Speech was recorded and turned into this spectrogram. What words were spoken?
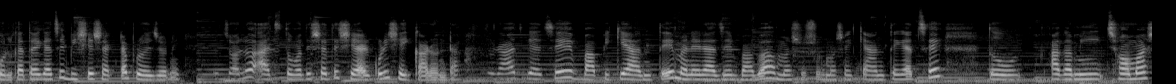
কলকাতায় গেছে বিশেষ একটা প্রয়োজনে। চলো, আজ তোমাদের সাথে শেয়ার করি সেই কারণটা। রাজ গেছে বাপিকে আনতে মানে রাজের বাবা আমার শ্বশুরমশাইকে আনতে গেছে। তো আগামী ছ মাস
